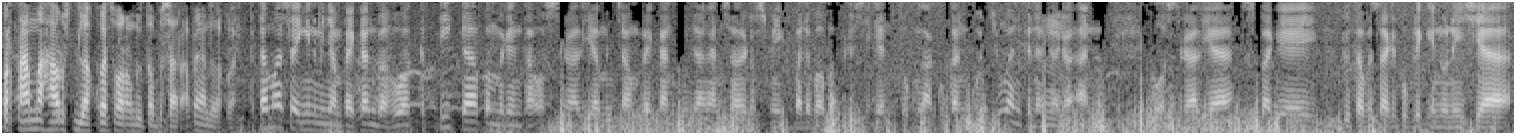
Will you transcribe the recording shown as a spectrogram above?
pertama harus dilakukan seorang duta besar? Apa yang Anda lakukan? Pertama saya ingin menyampaikan bahwa ketika pemerintah Australia menyampaikan undangan secara resmi kepada Bapak Presiden untuk melakukan kunjungan kenegaraan hmm. ke Australia sebagai duta besar Republik Indonesia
